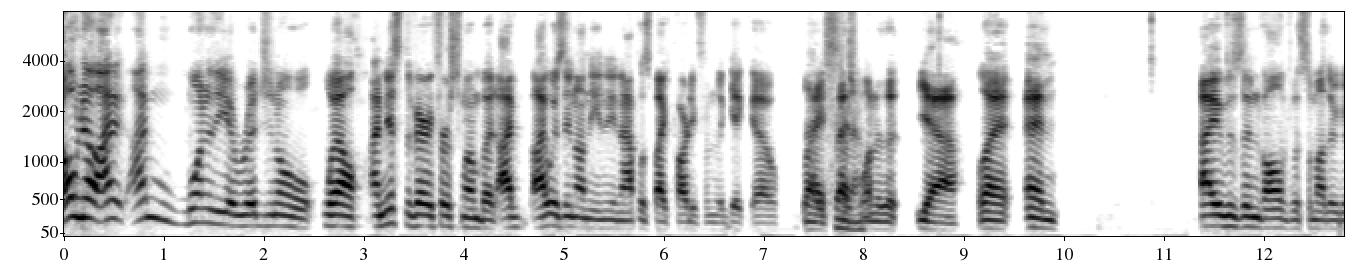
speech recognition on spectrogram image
Oh no, I I'm one of the original. Well, I missed the very first one, but I I was in on the Indianapolis bike party from the get go, Like Nice. that's Right on. one of the yeah. Like and I was involved with some other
